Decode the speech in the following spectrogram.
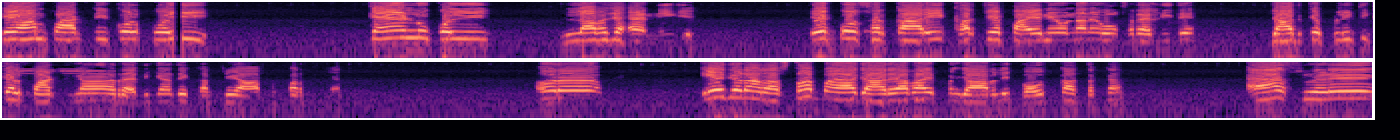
ਕਿ ਆਮ ਪਾਰਟੀ ਕੋਲ ਕੋਈ ਕਹਿਣ ਨੂੰ ਕੋਈ ਲਫ਼ਜ਼ ਹੈ ਨਹੀਂਗੇ ਇੱਕ ਉਹ ਸਰਕਾਰੀ ਖਰਚੇ ਪਾਏ ਨੇ ਉਹਨਾਂ ਨੇ ਉਸ ਰੈਲੀ ਦੇ, ਜਦ ਕਿ ਪੋਲੀਟੀਕਲ ਪਾਰਟੀਆਂ ਰੈਲੀਆਂ ਦੇ ਖਰਚੇ ਆਪ ਭਰਦੀਆਂ ਔਰ ਇਹ ਜਿਹੜਾ ਰਸਤਾ ਪਾਇਆ ਜਾ ਰਿਹਾ ਵਾ, ਇਹ ਪੰਜਾਬ ਲਈ ਬਹੁਤ ਘਾਤਕ ਹੈ ਇਸ ਵੇਲੇ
